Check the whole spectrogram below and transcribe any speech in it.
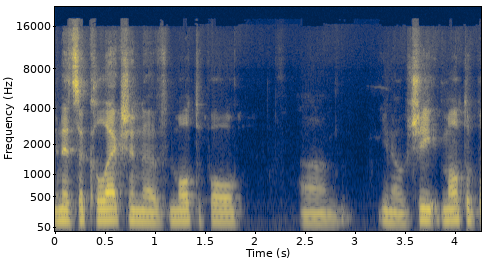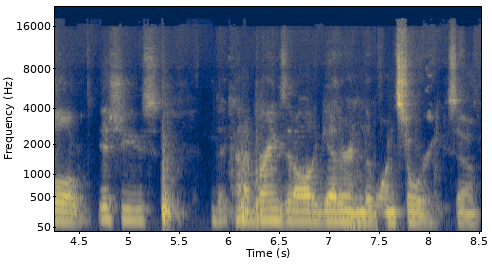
and it's a collection of multiple, um, you know, sheet multiple issues that kind of brings it all together into one story. So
